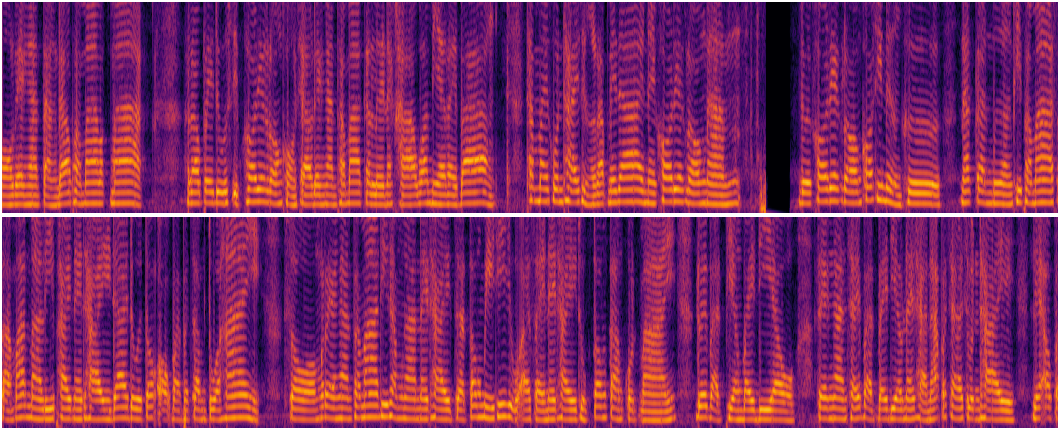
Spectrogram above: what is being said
มองแรงงานต่างด้าวพม่ามาก ๆ เราไปดู 10 ข้อเรียกร้องของชาวแรงงานพม่ากันเลยนะคะ ว่ามีอะไรบ้างทำไมคนไทยถึงรับไม่ได้ในข้อเรียกร้องนั้น โดยข้อเรียกร้องข้อที่ 1 คือ นักการเมืองที่พม่าสามารถมาลี้ภัยในไทยได้โดยต้องออกบัตรประจำตัวให้ 2. แรงงานพม่าที่ทำงานในไทยจะต้องมีที่อยู่อาศัยในไทยถูกต้องตามกฎหมาย ด้วยบัตรเพียงใบเดียว แรงงานใช้บัตรใบเดียวในฐานะประชาชนไทย และเอาไป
